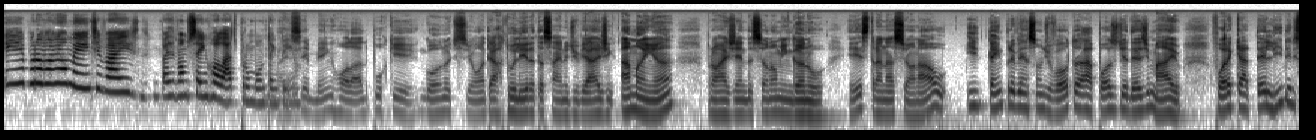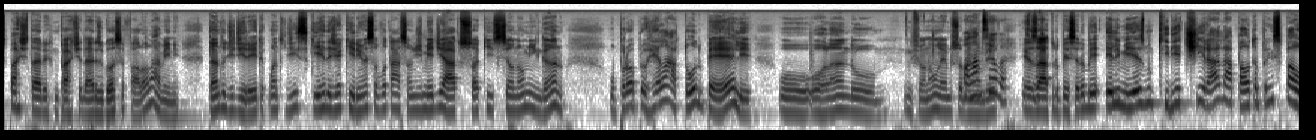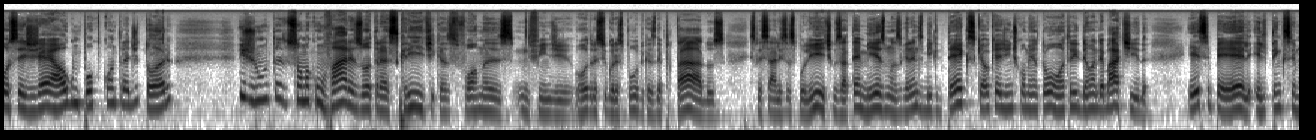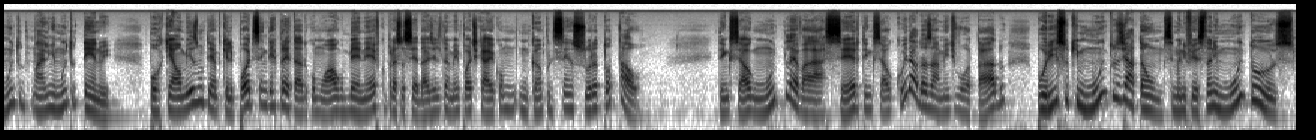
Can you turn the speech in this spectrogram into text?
E provavelmente vai, vai, vamos ser enrolados por um bom Vai tempinho. ser bem enrolado porque, igual noticiou ontem, Arthur Lira tá saindo de viagem amanhã para uma agenda, se eu não me engano, extranacional. e tem prevenção de volta após o dia 10 de maio. Fora que até líderes partidários, partidários igual você falou, Lavínia, tanto de direita quanto de esquerda já queriam essa votação de imediato. Só que, se eu não me engano, o próprio relator do PL, o Orlando enfim, eu não lembro sobre Orlando o nome Silva. dele. Exato, do PCdoB, ele mesmo queria tirar da pauta principal, ou seja, já é algo um pouco contraditório e junta, soma com várias outras críticas, formas, enfim, de outras figuras públicas, deputados, especialistas políticos, até mesmo as grandes big techs, que é o que a gente comentou ontem e deu uma debatida. Esse PL, ele tem que ser muito uma linha muito tênue, porque ao mesmo tempo que ele pode ser interpretado como algo benéfico para a sociedade, ele também pode cair como um campo de censura total. Tem que ser algo muito levado a sério, tem que ser algo cuidadosamente votado. Por isso que muitos já estão se manifestando e muitos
